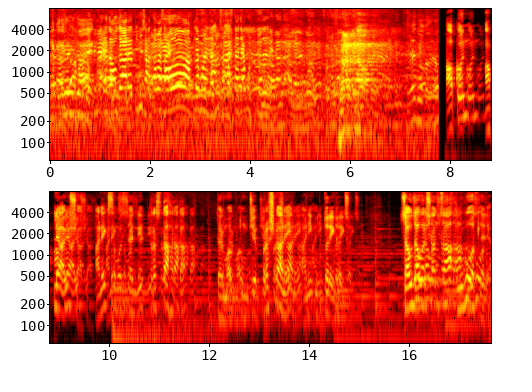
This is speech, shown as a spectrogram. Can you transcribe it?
जाऊ द्या अरे तुम्ही शांत बसा हो आपल्या महिलांनी समजता त्या गोष्टीला आपण आपल्या आयुष्यात अनेक समस्यांनी त्रस्त आहात का? तर मग तुमचे प्रश्न अनेक आणि उत्तरे चौदा वर्षांचा अनुभव असलेल्या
